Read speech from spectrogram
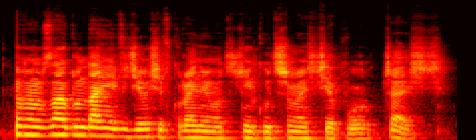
Dziękuję wam za oglądanie, widzimy się w kolejnym odcinku, trzymajcie ciepło, cześć.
